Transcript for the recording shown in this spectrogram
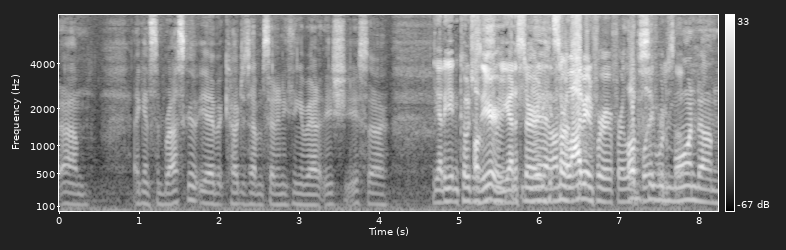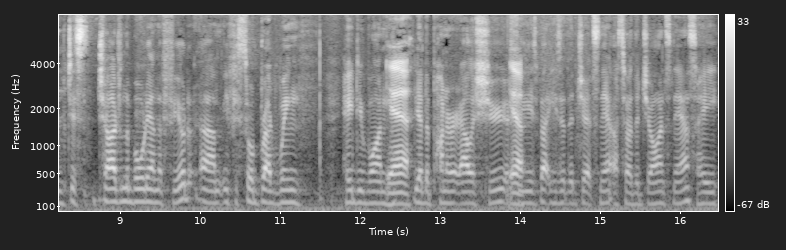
um, against Nebraska, yeah, but coaches haven't said anything about it this year. So you got to get in coach's ear. You got to start yeah, start know. lobbying for for a little obviously wouldn't mind um, just charging the ball down the field. Um, if you saw Brad Wing, he did one. Yeah. yeah, the punter at LSU a Yeah. few years back. He's at the Jets now. uh, Sorry, the Giants now. So he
